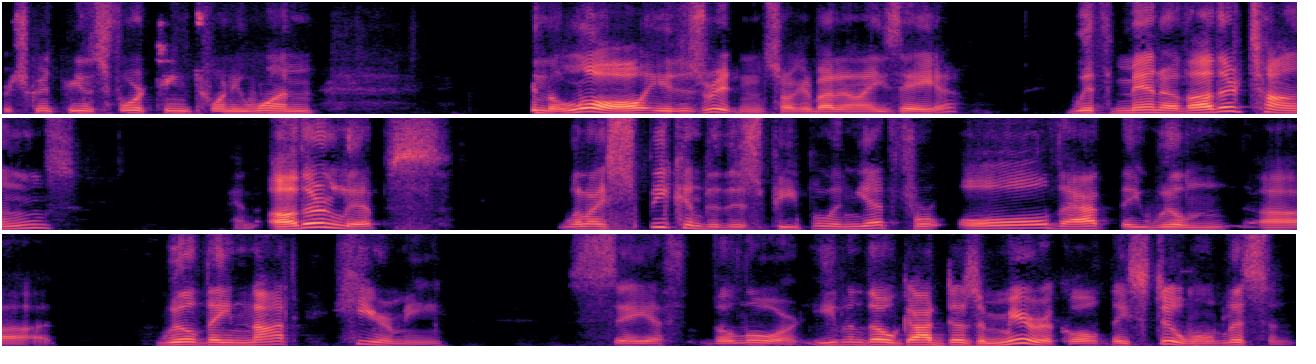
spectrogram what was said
First Corinthians 14, 21 in the law, it is written, talking about in Isaiah, with men of other tongues and other lips will I speak unto this people, and yet for all that they will uh, will they not hear me, saith the Lord. Even though God does a miracle, they still won't listen.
